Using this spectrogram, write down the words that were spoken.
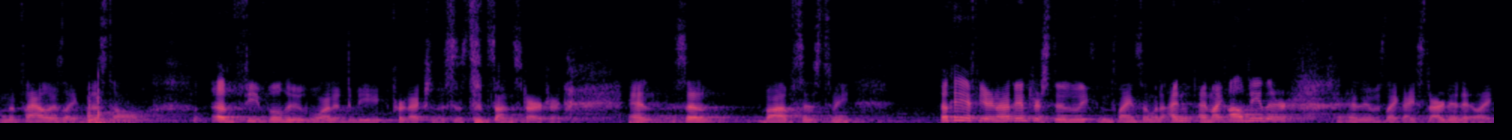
And the pile is like this tall. of people who wanted to be production assistants on Star Trek. And so Bob says to me, okay, if you're not interested, we can find someone. I'm, I'm like, I'll be there. And it was like I started at like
